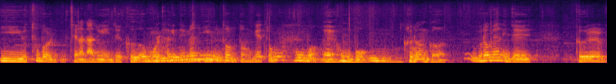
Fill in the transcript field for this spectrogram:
이 유튜브를 제가 나중에 이제 그 업무를 하게 되면 이 유튜브 동게좀 홍- 홍보. 네, 홍보. 음, 그런 거. 그러면 이제 그걸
